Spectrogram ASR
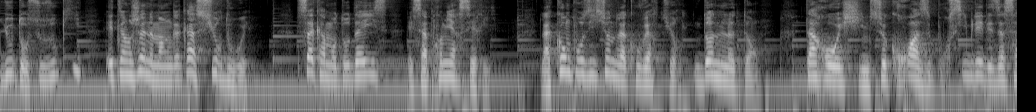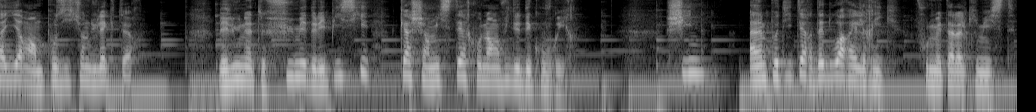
Yuto Suzuki est un jeune mangaka surdoué. Sakamoto Days est sa première série. La composition de la couverture donne le ton. Taro et Shin se croisent pour cibler des assaillants en position du lecteur. Les lunettes fumées de l'épicier cachent un mystère qu'on a envie de découvrir. Shin a un petit air d'Edward Elric, Full Metal Alchemist,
